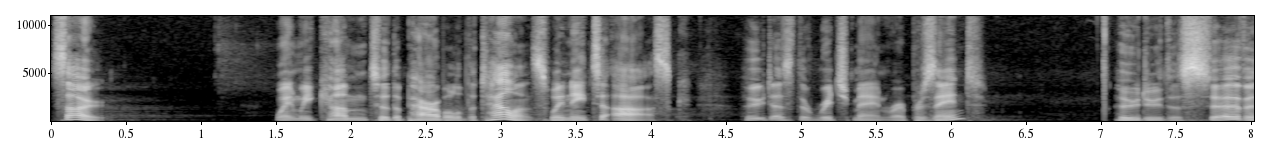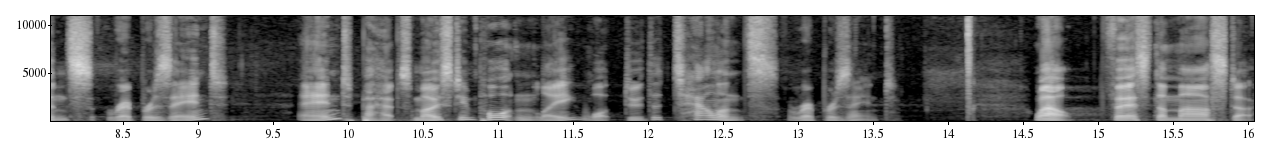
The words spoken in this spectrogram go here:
So, when we come to the parable of the talents, we need to ask who does the rich man represent? Who do the servants represent? And perhaps most importantly, what do the talents represent? Well, first, the master.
